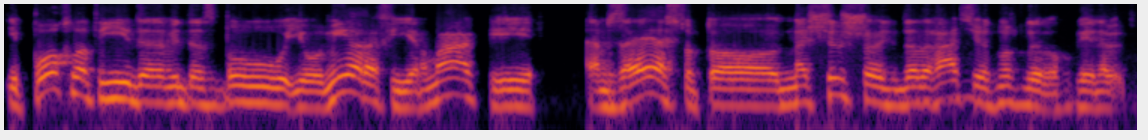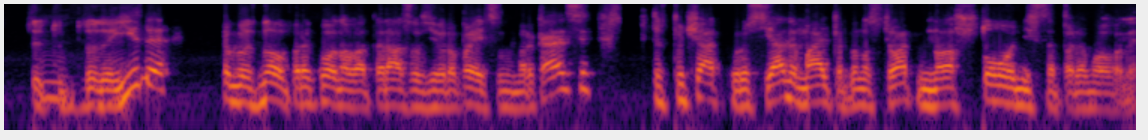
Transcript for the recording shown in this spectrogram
і Похлад їде від СБУ, і Умєров, і Єрмак, і МЗС. Тобто найширшою делегацією з можливих Україна туди їде, щоб знову переконувати разом з європейцями американців, що спочатку росіяни мають продемонструвати налаштованість на перемовини,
